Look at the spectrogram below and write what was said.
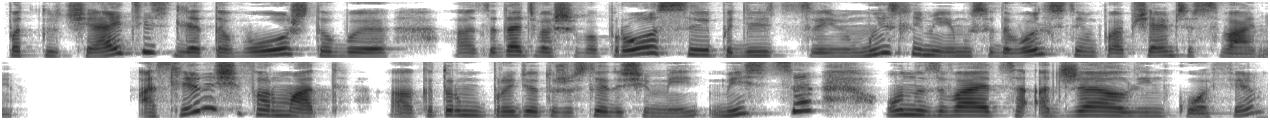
Подключайтесь для того, чтобы а, задать ваши вопросы, поделиться своими мыслями, и мы с удовольствием пообщаемся с вами. А следующий формат, а, который пройдет уже в следующем месяце, он называется Agile Link Coffee.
